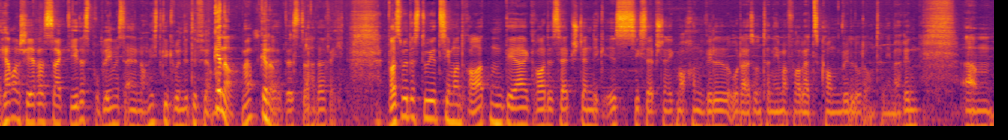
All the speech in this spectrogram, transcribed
Hermann Scherer sagt, jedes Problem ist eine noch nicht gegründete Firma. Genau, ne? genau. Das, da hat er recht. Was würdest du jetzt jemand raten, der gerade selbstständig ist, sich selbstständig machen will oder als Unternehmer vorwärts kommen will oder Unternehmerin? Ähm,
